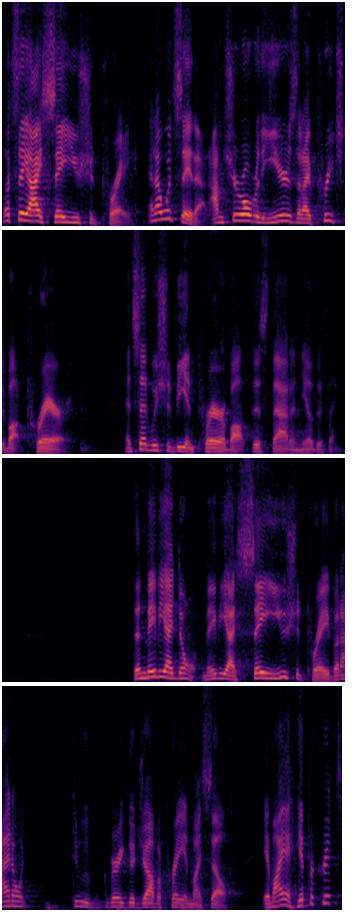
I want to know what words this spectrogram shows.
let's say I say you should pray. And I would say that. I'm sure over the years that I preached about prayer and said we should be in prayer about this, that, and the other thing. Then maybe I don't. Maybe I say you should pray, but I don't do a very good job of praying myself. Am I a hypocrite?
